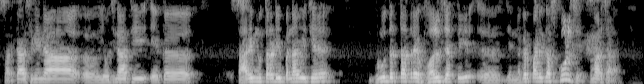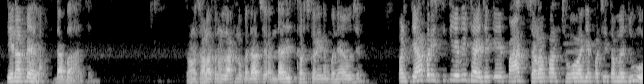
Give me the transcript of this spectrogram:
સરકારશ્રીના યોજનાથી એક સારી મુતરડી બનાવી છે. ગુરુ દત્તાત્રેય હોલ જતી જે નગરપાલિકા સ્કૂલ છે, કુમારશાળા, તેના પહેલાં ડાબા હાથે. ત્રણ, સાડા ત્રણ લાખનો કદાચ અંદાજિત ખર્ચ કરીને બનાવ્યો છે. પણ ત્યાં પરિસ્થિતિ એવી થાય છે કે પાંચ, સાડા પાંચ, છ વાગ્યા પછી તમે જુઓ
